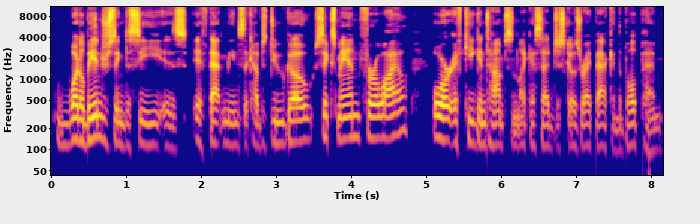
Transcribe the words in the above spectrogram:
What'll be interesting to see is if that means the Cubs do go six man for a while, or if Keegan Thompson, like I said, just goes right back in the bullpen.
